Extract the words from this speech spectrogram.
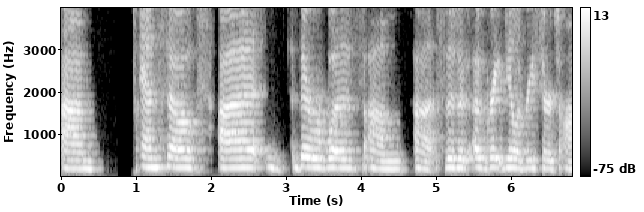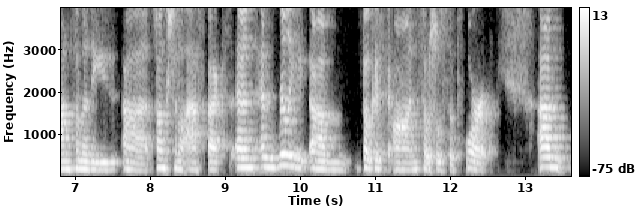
Um, and so uh, there was um, uh, so there's a, a, great deal of research on some of these uh, functional aspects and and really um, focused on social support um,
